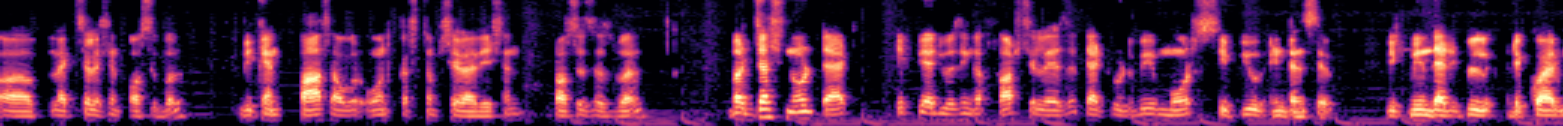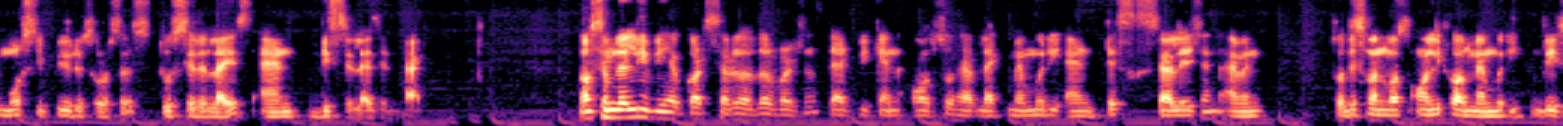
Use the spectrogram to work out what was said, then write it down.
uh, like serialization possible. We can pass our own custom serialization process as well. But just note that if we are using a fast serializer, that would be more CPU intensive, which means that it will require more CPU resources to serialize and deserialize it back. Now, similarly, we have got several other versions that we can also have like memory and disk serialization. I mean, so this one was only for memory. We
